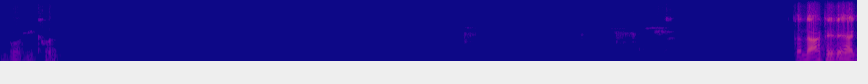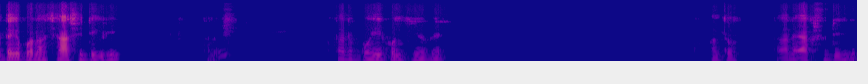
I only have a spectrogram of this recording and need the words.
বহিকোণ। তাহলে আটের এক দাগে বলা আছে আশি ডিগ্রি। তাহলে বহিকোণ কি হবে? অন্ত তাহলে একশো ডিগ্রি।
